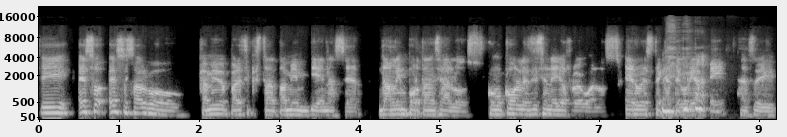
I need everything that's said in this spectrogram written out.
Sí, eso, eso es algo que a mí me parece que está también bien hacer, darle importancia a los, como, como les dicen ellos luego, a los héroes de categoría B. Así,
